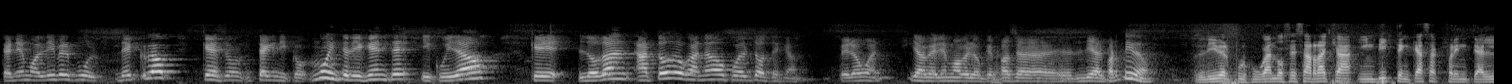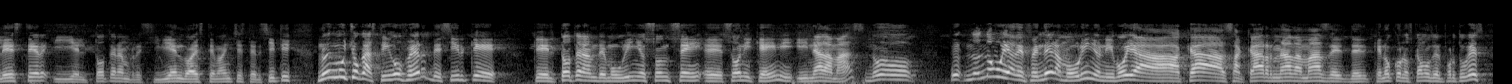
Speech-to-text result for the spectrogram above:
tenemos el Liverpool de Klopp, que es un técnico muy inteligente y cuidado, que lo dan a todos ganado por el Tottenham. Pero bueno, ya veremos a ver lo que pasa el día del partido. Liverpool jugándose esa racha invicta en casa frente al Leicester y el Tottenham recibiendo a este Manchester City. No es mucho castigo, Fer, decir que, que el Tottenham de Mourinho son eh, Sonny Kane y, y, nada más. No, no, voy a defender a Mourinho ni voy a acá sacar nada más de, que no conozcamos del portugués,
